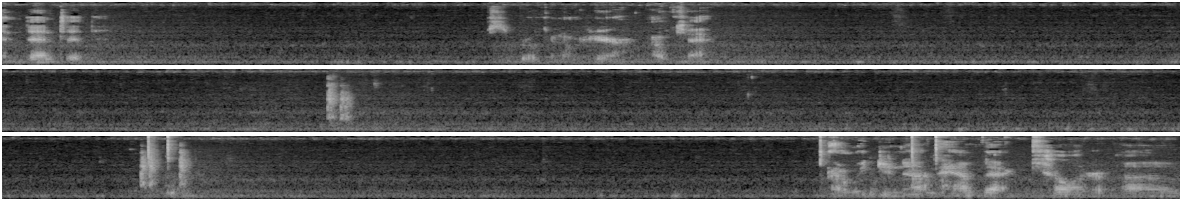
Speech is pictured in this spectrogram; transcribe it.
indented. It's broken over here. Okay. Have that color of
